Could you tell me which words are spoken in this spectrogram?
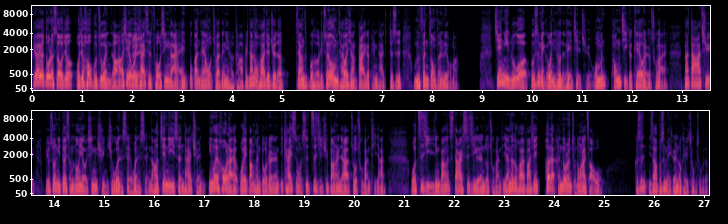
越来越多的时候，我就我就 hold 不住了，你知道吗？而且我一对开始佛心来，哎，不管怎样，我出来跟你喝咖啡。但是我后来就觉得这样子不合理，所以我们才会想搭一个平台，就是我们分众分流嘛。今天你如果不是每个问题都可以解决，我们捧几个 KOL 出来，那大家去，比如说你对什么东西有兴趣，你去问谁问谁，然后建立生态圈。因为后来我也帮很多的人，一开始我是自己去帮人家做出版提案，我自己已经帮大概十几个人做出版提案，但是后来发现，后来很多人主动来找我，可是你知道，不是每个人都可以出书的。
